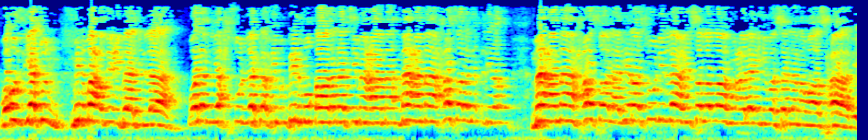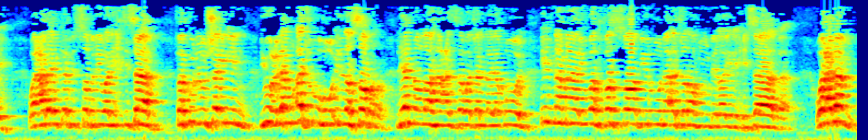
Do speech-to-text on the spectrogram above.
وأذية من بعض عباد الله ولم يحصل لك بالمقارنة مع ما, مع ما حصل مع ما حصل لرسول الله صلى الله عليه وسلم وأصحابه وعليك بالصبر والاحتساب فكل شيء يعلم أجره إلا الصبر لأن الله عز وجل يقول إنما يوفى الصابرون أجرهم بغير حساب. واعلم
